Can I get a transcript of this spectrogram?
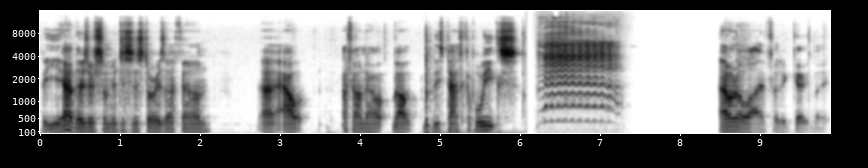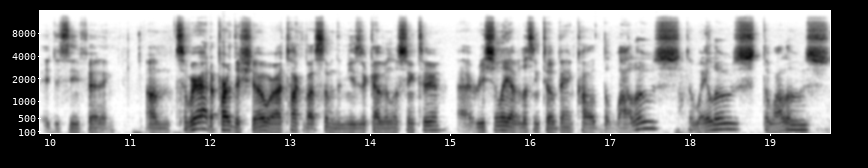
but yeah, those are some interesting stories I found uh, out. I found out about these past couple weeks. I don't know why I put a goat, but it just seemed fitting. Um, so we're at a part of the show where I talk about some of the music I've been listening to. Uh, recently, I've been listening to a band called The Wallows, The Wallows, The Wallows.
